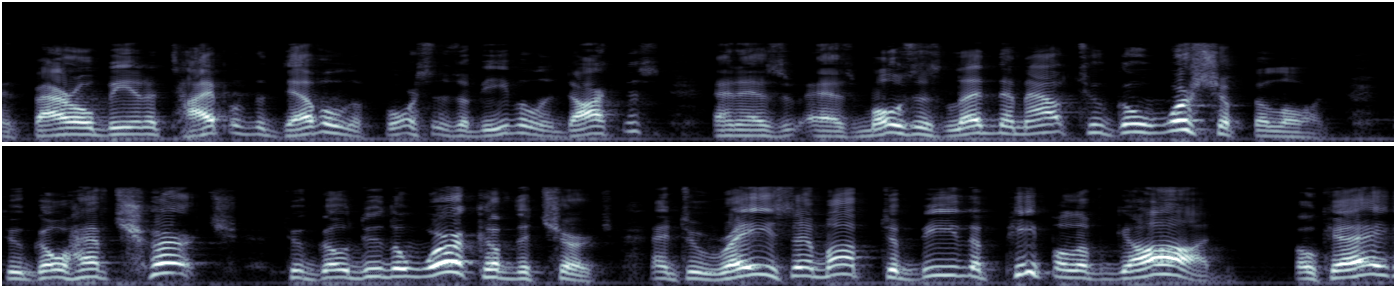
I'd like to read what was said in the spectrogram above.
and Pharaoh being a type of the devil, the forces of evil and darkness. And as, as Moses led them out to go worship the Lord, to go have church, to go do the work of the church, and to raise them up to be the people of God, okay?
